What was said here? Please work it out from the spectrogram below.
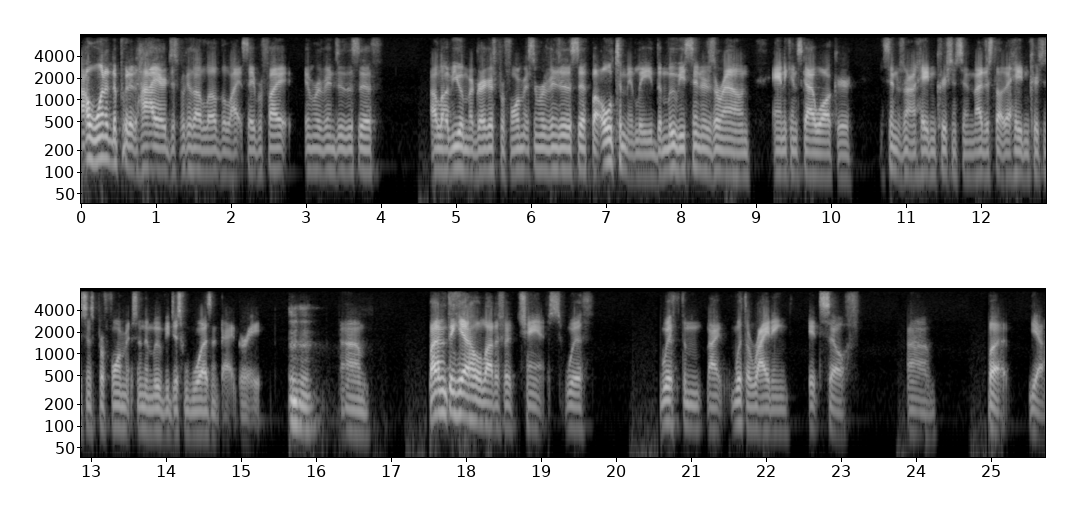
I wanted to put it higher just because I love the lightsaber fight in Revenge of the Sith. I love Ewan McGregor's performance in Revenge of the Sith, but ultimately the movie centers around Anakin Skywalker. It centers around Hayden Christensen. And I just thought that Hayden Christensen's performance in the movie just wasn't that great. Hmm Um, but I didn't think he had a whole lot of a chance with with the like with the writing itself. Um, but yeah,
